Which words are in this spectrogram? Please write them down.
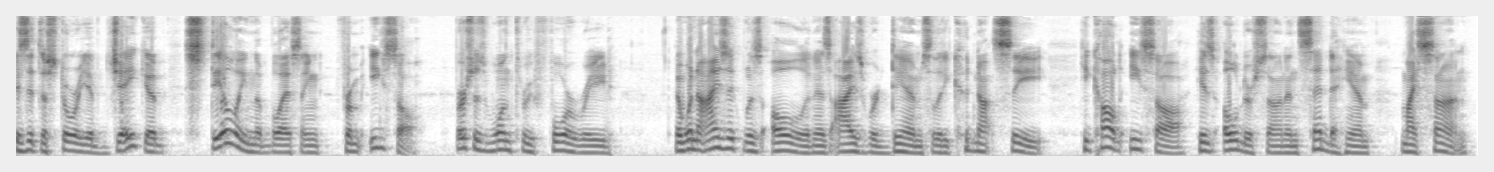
is it the story of Jacob stealing the blessing from Esau? Verses 1 through 4 read And when Isaac was old and his eyes were dim so that he could not see, he called Esau, his older son, and said to him, My son.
